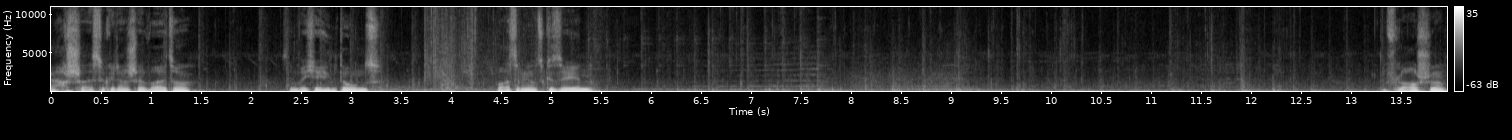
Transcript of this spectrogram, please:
Ach scheiße, okay, dann schnell weiter. Sind welche hinter uns? Jetzt haben die uns gesehen. Raketenwerfer!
